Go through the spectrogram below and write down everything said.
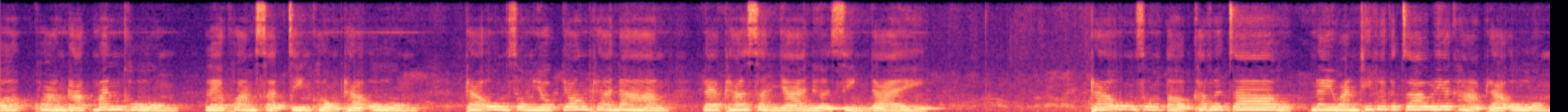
าะความรักมั่นคงและความสัตย์จริงของพระองค์ พระองค์ทรงยกย่องพระนาม และพระสัญญาเหนือสิ่งใด พระองค์ทรงตอบข้าพเจ้า ในวันที่ข้าพเจ้าเรียกหาพระองค์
